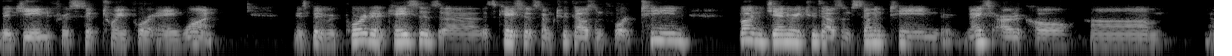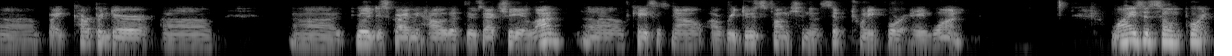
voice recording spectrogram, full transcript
the gene for CYP24A1. It's been reported in cases, uh, this case is from 2014, but in January 2017, nice article um, uh, by Carpenter, uh, uh, really describing how that there's actually a lot of cases now of reduced function of CYP24A1. Why is it so important?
